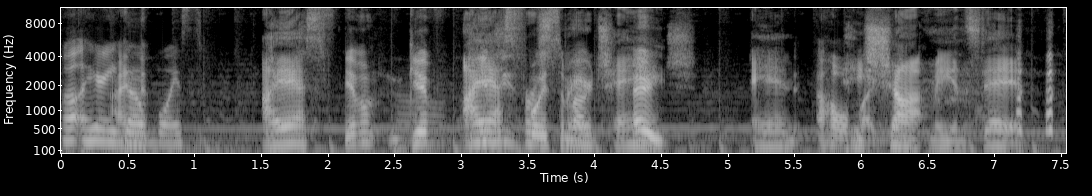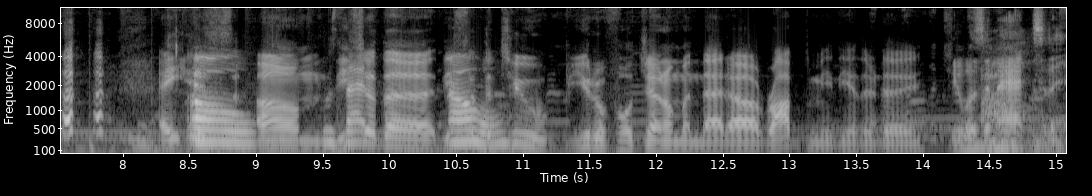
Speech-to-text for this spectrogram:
Well, here you I go, kn- boys. I asked Give him, give, I give asked these for boys some spare out- Hey, change. And oh he my shot me instead. God. Hey, is, Oh, um, these that- are the these are Oh. the two beautiful gentlemen that uh robbed me the other day. it was an accident.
